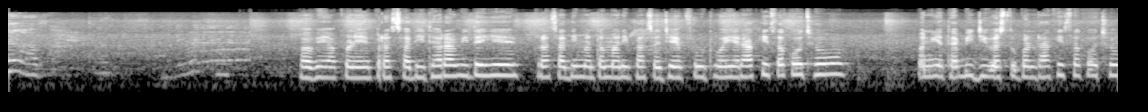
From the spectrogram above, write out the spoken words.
એ હવે હવે આપણે પ્રસાદી ધરાવી દઈએ. પ્રસાદીમાં તમારી પાસે જે ફ્રૂટ હોય એ રાખી શકો છો. અન્યથા બીજી વસ્તુ પણ રાખી શકો છો.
